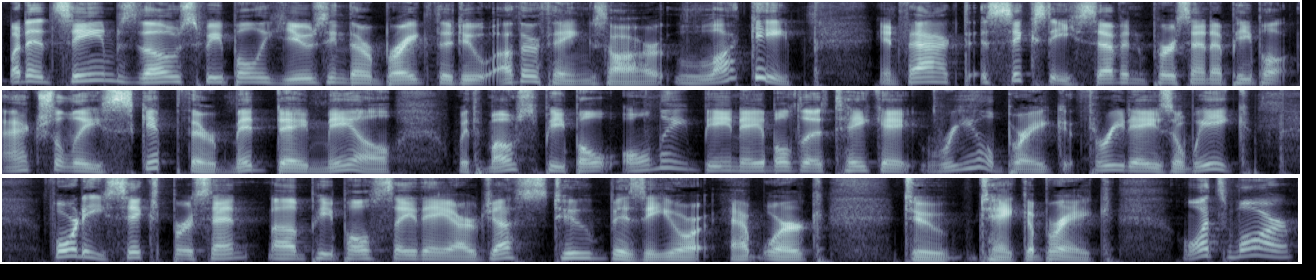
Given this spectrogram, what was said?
But it seems those people using their break to do other things are lucky. In fact, 67% of people actually skip their midday meal, with most people only being able to take a real break three days a week. 46% of people say they are just too busy or at work to take a break. What's more,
